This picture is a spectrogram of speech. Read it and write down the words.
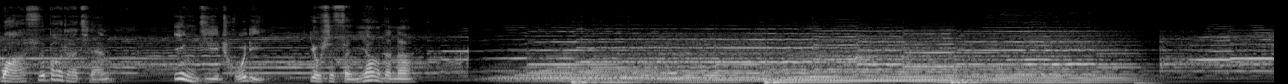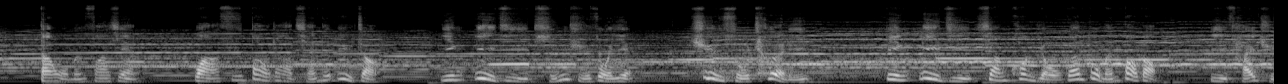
瓦斯爆炸前应急处理。又是怎样的呢？当我们发现瓦斯爆炸前的预兆，应立即停止作业，迅速撤离，并立即向矿有关部门报告，以采取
